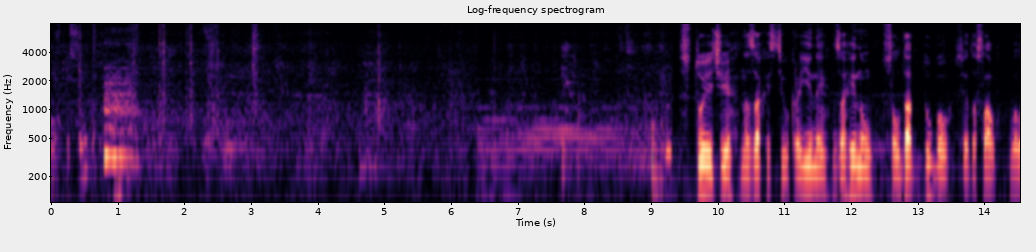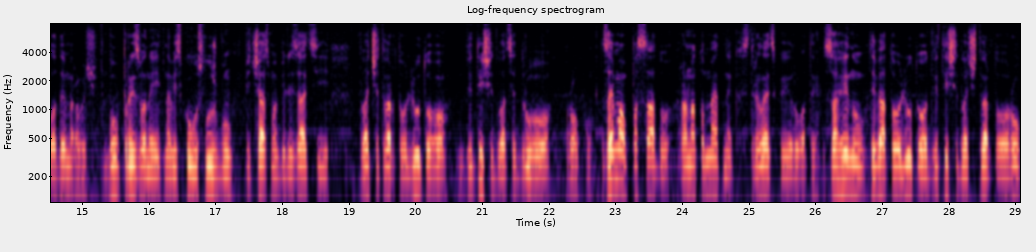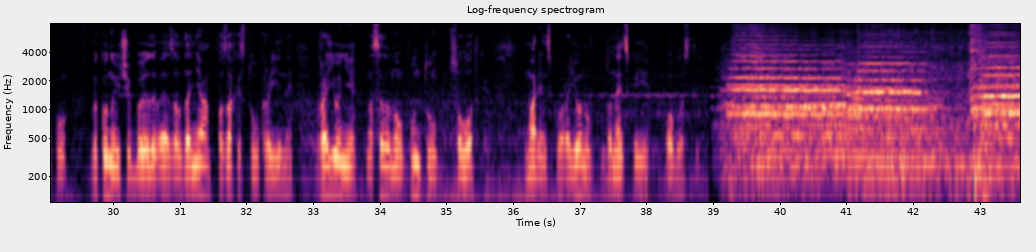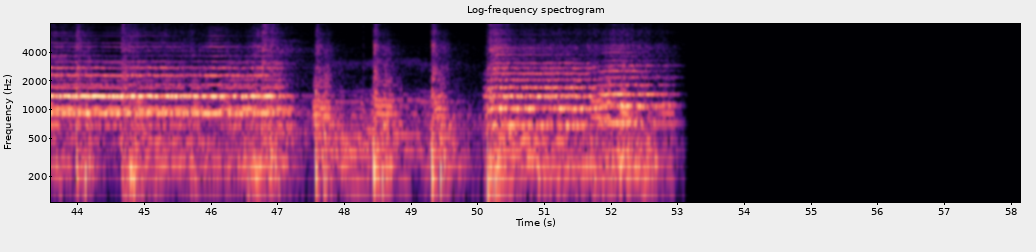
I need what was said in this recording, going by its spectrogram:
не спішимо. Стоячи на захисті України, загинув солдат Дубов Святослав Володимирович. Був призваний на військову службу під час мобілізації 24 лютого 2022 року. Займав посаду гранатометник стрілецької роти. Загинув 9 лютого 2024 року, виконуючи бойове завдання по захисту України в районі населеного пункту Солодке Мар'їнського району Донецької області.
